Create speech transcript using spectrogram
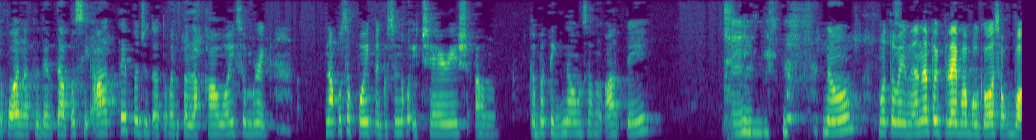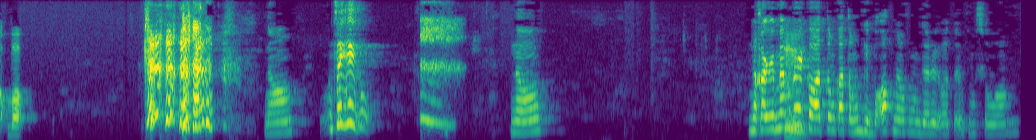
Tukuan na to them. Tapos si ate pa jud ato kay palakaway. So, murag, na ako sa point na gusto na ko i-cherish ang kabatignaw sa akong ate. Mm. No? Mo to na na pag play mabugawa sa akong bakbak. no? Sige. No? Naka-remember Mm. ko atong katong gibuak na akong dari o akong suwang.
